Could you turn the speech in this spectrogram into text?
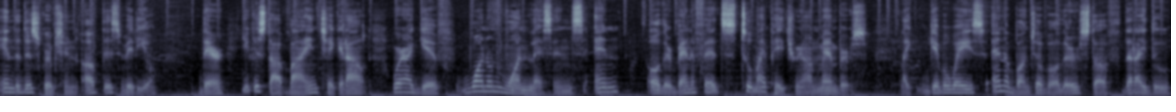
in the description of this video. There, you can stop by and check it out, where I give one on one lessons and other benefits to my Patreon members, like giveaways and a bunch of other stuff that I do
